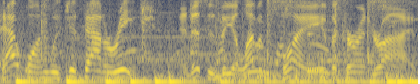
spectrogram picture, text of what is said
That one was just out of reach. And this is the 11th play of the current drive.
